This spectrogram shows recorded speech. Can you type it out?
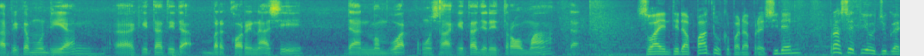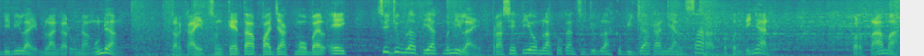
tapi kemudian uh, kita tidak berkoordinasi dan membuat pengusaha kita jadi trauma. Dan... Selain tidak patuh kepada Presiden, Prasetyo juga dinilai melanggar undang-undang. Terkait sengketa pajak Mobile Aid, sejumlah pihak menilai Prasetyo melakukan sejumlah kebijakan yang syarat kepentingan. Pertama,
